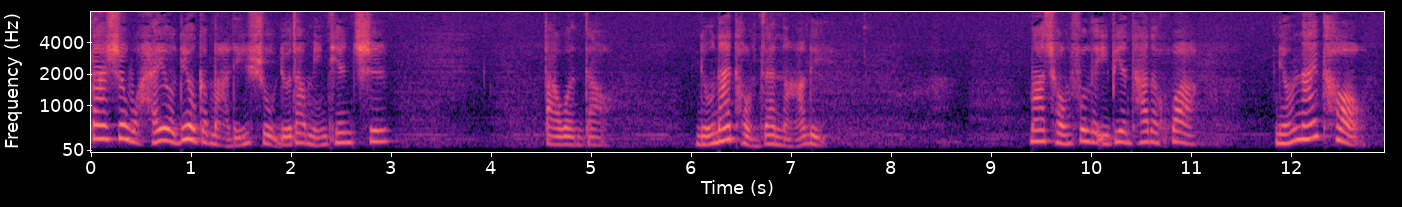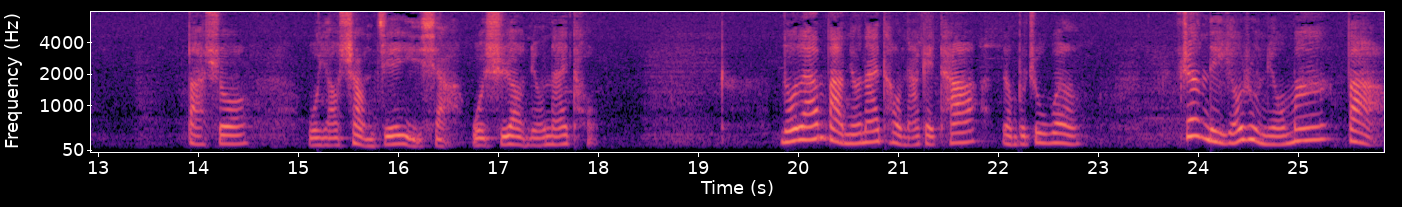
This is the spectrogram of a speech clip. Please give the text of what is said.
但是我还有六个马铃薯留到明天吃。”爸问道。牛奶桶在哪里？妈重复了一遍他的话：“牛奶桶。”爸说：“我要上街一下，我需要牛奶桶。”罗兰把牛奶桶拿给他，忍不住问：“这里有乳牛吗，爸？”“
